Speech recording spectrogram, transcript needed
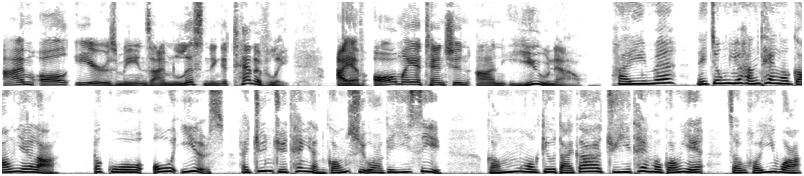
I'm all ears means I'm listening attentively. I have all my attention on you now. 係咩？你終於肯聽我講嘢啦。不過 all ears 係專注聽人講說話嘅意思。咁我叫大家注意聽我講嘢，就可以話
